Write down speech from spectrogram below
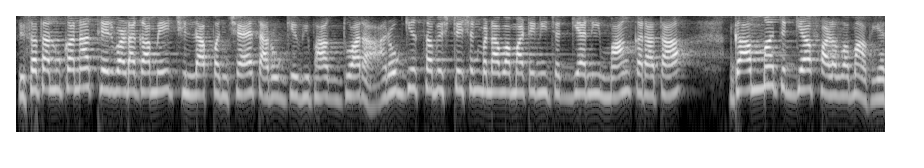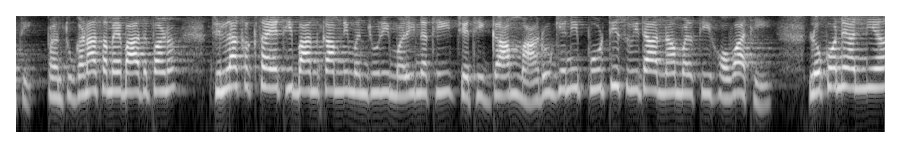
ડીસા તાલુકાના થેરવાડા ગામે જિલ્લા પંચાયત આરોગ્ય વિભાગ દ્વારા આરોગ્ય સબસ્ટેશન બનાવવા માટેની જગ્યાની માંગ કરાતા ગામમાં જગ્યા ફાળવવામાં આવી હતી. પરંતુ ઘણા સમય બાદ પણ જિલ્લા કક્ષાએથી બાંધકામની મંજૂરી મળી નથી, જેથી ગામમાં આરોગ્યની પૂરતી સુવિધા ન મળતી હોવાથી લોકોને અન્ય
